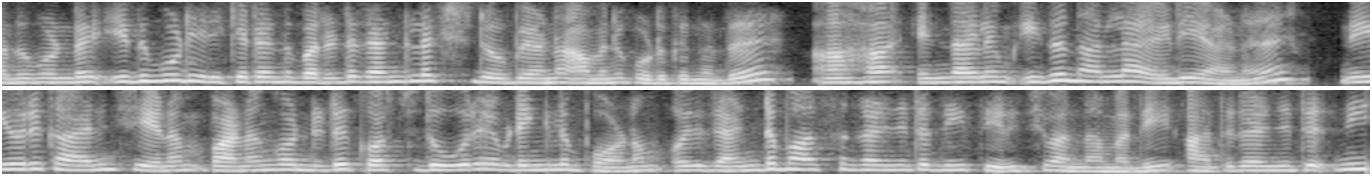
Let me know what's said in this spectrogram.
അതുകൊണ്ട് ഇതും കൂടി ഇരിക്കട്ടെ എന്ന് പറഞ്ഞിട്ട് രണ്ട് ലക്ഷം രൂപയാണ് അവന് കൊടുക്കുന്നത്. ആഹാ എന്തായാലും ഇത് നല്ല ഐഡിയ ആണ്. നീ ഒരു കാര്യം ചെയ്യണം. പണം കൊണ്ടിട്ട് കുറച്ച് ദൂരെ എവിടെയെങ്കിലും പോകണം ഒരു രണ്ട് മാസം കഴിഞ്ഞിട്ട് നീ തിരിച്ചു വന്നാൽ മതി. അത് കഴിഞ്ഞിട്ട് നീ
